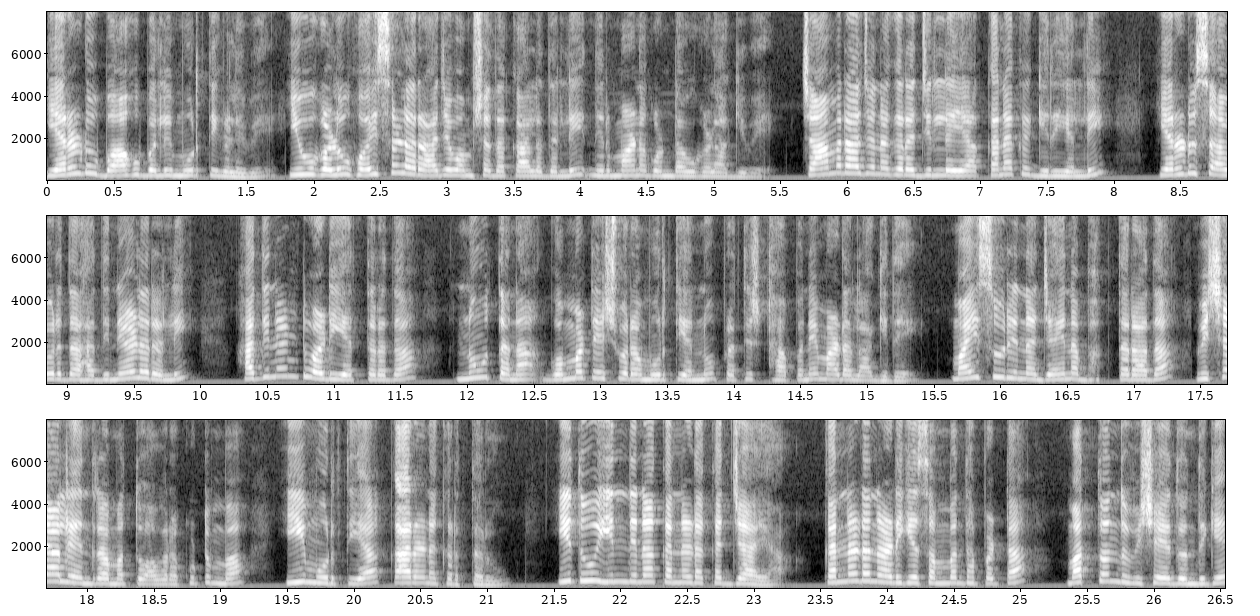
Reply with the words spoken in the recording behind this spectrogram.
ಎರಡು ಬಾಹುಬಲಿ ಮೂರ್ತಿಗಳಿವೆ. ಇವುಗಳು ಹೊಯ್ಸಳ ರಾಜವಂಶದ ಕಾಲದಲ್ಲಿ ನಿರ್ಮಾಣಗೊಂಡವುಗಳಾಗಿವೆ. ಚಾಮರಾಜನಗರ ಜಿಲ್ಲೆಯ ಕನಕಗಿರಿಯಲ್ಲಿ ಎರಡು ಸಾವಿರದ ಹದಿನೇಳರಲ್ಲಿ ಹದಿನೆಂಟು ಅಡಿ ಎತ್ತರದ ನೂತನ ಗೊಮ್ಮಟೇಶ್ವರ ಮೂರ್ತಿಯನ್ನು ಪ್ರತಿಷ್ಠಾಪನೆ ಮಾಡಲಾಗಿದೆ. ಮೈಸೂರಿನ ಜೈನ ಭಕ್ತರಾದ ವಿಶಾಲೇಂದ್ರ ಮತ್ತು ಅವರ ಕುಟುಂಬ ಈ ಮೂರ್ತಿಯ ಕಾರಣಕರ್ತರು. ಇದು ಇಂದಿನ ಕನ್ನಡ ಕಜ್ಜಾಯ. ಕನ್ನಡ ನಾಡಿಗೆ ಸಂಬಂಧಪಟ್ಟ ಮತ್ತೊಂದು ವಿಷಯದೊಂದಿಗೆ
